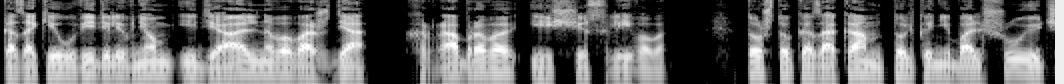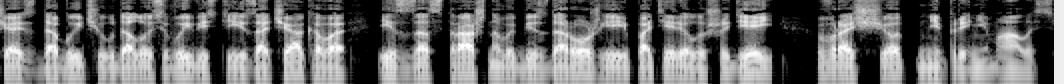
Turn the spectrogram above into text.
Казаки увидели в нем идеального вождя, храброго и счастливого. То, что казакам только небольшую часть добычи удалось вывести из Очакова из-за страшного бездорожья и потери лошадей, в расчет не принималось.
